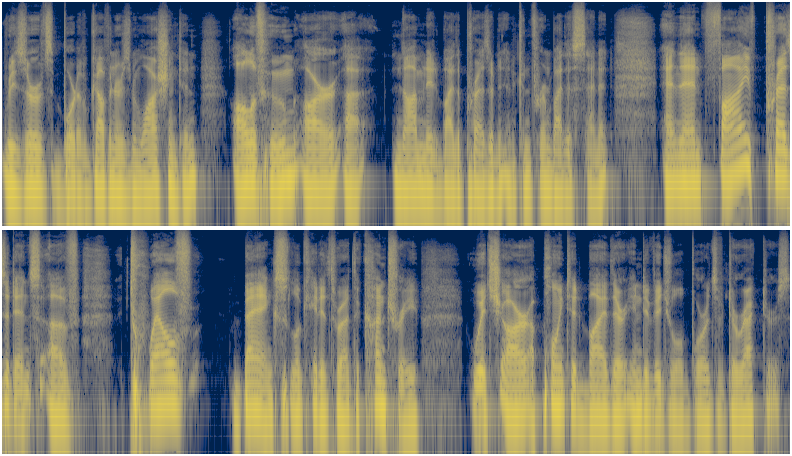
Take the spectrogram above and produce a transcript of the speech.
Reserve's Board of Governors in Washington, all of whom are uh, nominated by the president and confirmed by the Senate, and then five presidents of 12 banks located throughout the country which are appointed by their individual boards of directors.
